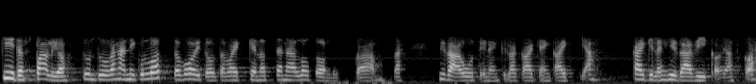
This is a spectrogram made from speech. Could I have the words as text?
Kiitos paljon. Tuntuu vähän niin kuin lottovoitolta, vaikka en ole tänään lotonnutkaan, mutta hyvä uutinen kyllä kaiken kaikkiaan. Kaikille hyvää viikon jatkoa.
